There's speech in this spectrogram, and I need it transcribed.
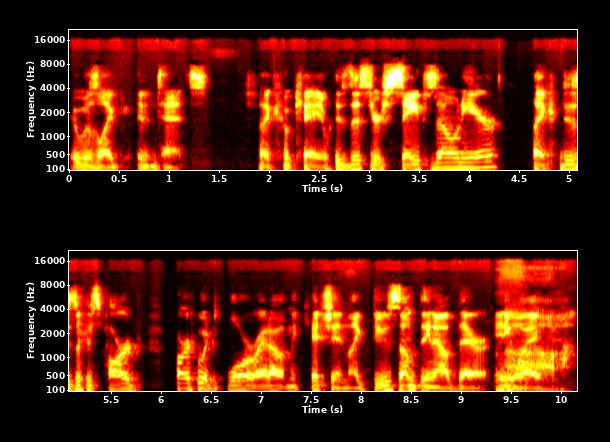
It was like intense. Like, okay, is this your safe zone here? Like, is there's hard hardwood floor right out in the kitchen? Like, do something out there. Anyway, Ah.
